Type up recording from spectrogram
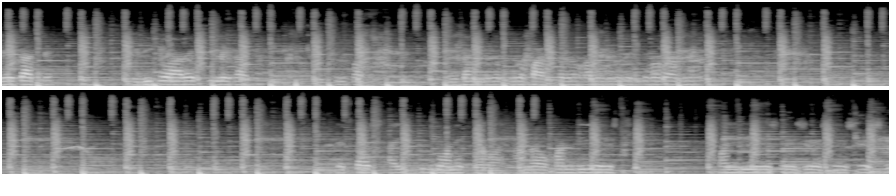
লেক আছে, এদিকেও আর একটি লেক আছে। এখান থেকে পুরো পার্কটাকে ভালো করে দেখতে পাবে আপনারা লেকটার সাইজ কিন্তু অনেক বড়। আমরা ওখান দিয়ে এসেছি, ওখান দিয়ে এসে এসে এসে এসে এসে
